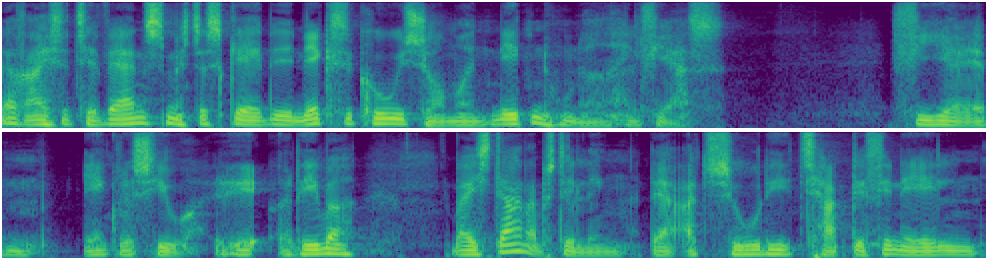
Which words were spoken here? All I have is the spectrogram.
der rejste til verdensmesterskabet i Mexico i sommeren 1970. Fire af dem, inklusiv River, var i startopstillingen, da Azzurri tabte finalen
